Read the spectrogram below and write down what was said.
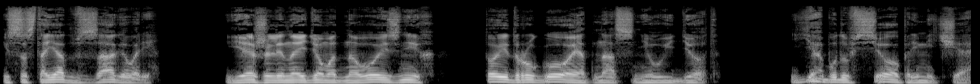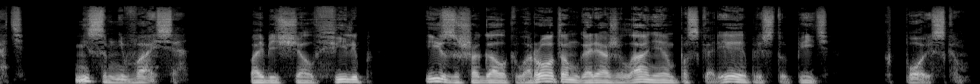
и состоят в заговоре. Ежели найдем одного из них, то и другой от нас не уйдет. Я буду все примечать, не сомневайся, — пообещал Филипп и зашагал к воротам, горя желанием поскорее приступить к поискам.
